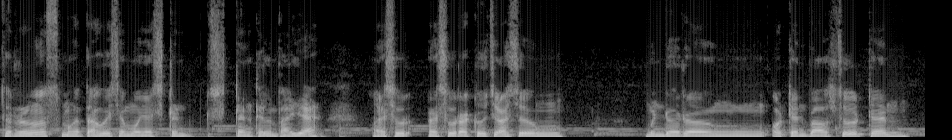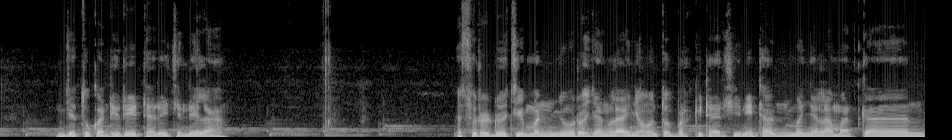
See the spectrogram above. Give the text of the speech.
Terus mengetahui semuanya sedang sedang dalam bahaya Asur Asura Doji langsung mendorong Oden palsu dan menjatuhkan diri dari jendela. Asura Doji menyuruh yang lainnya untuk pergi dari sini dan menyelamatkan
